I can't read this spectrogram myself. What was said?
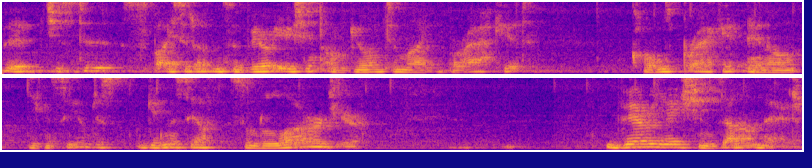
But just to spice it up and some variation, I'm going to my bracket, close bracket, and um, you can see I'm just giving myself some larger variations on that.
